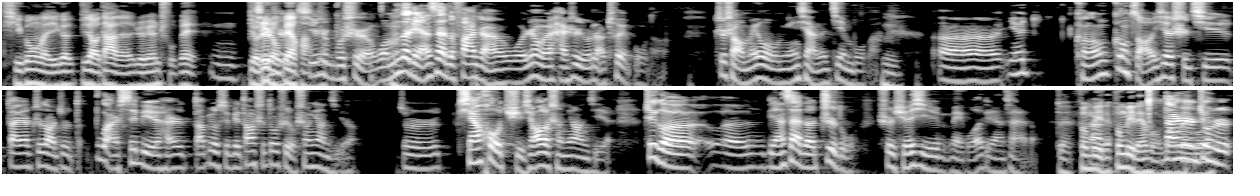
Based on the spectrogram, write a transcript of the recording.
提供了一个比较大的人员储备？嗯，有这种变化其实不是，我们的联赛的发展，我认为还是有点退步的，至少没有明显的进步吧。嗯呃，因为可能更早一些时期，大家知道，就是不管是 CBA 还是 WCBA，当时都是有升降级的，就是先后取消了升降级。这个呃联赛的制度是学习美国联赛的，对，封闭联封闭联盟，但是就是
